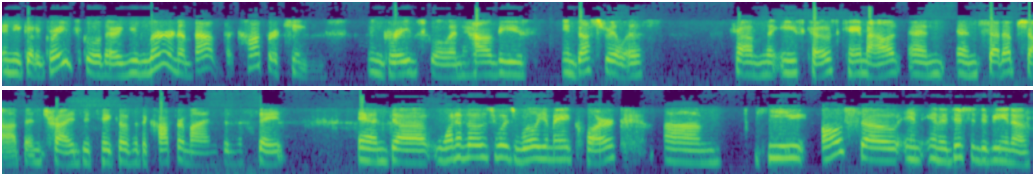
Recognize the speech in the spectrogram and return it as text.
and you go to grade school there, you learn about the copper kings in grade school and how these industrialists from the East Coast came out and and set up shop and tried to take over the copper mines in the state. And uh, one of those was William A. Clark. Um, he also, in in addition to being a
